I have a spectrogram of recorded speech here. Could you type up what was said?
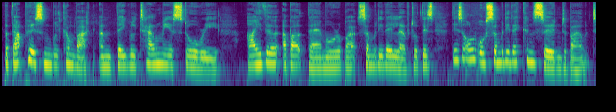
but that person will come back and they will tell me a story either about them or about somebody they loved or there's there's all or somebody they're concerned about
